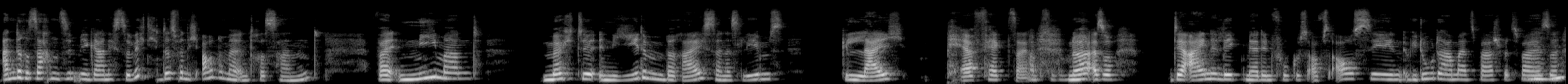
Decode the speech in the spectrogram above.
Andere Sachen sind mir gar nicht so wichtig. Und das finde ich auch nochmal interessant, weil niemand möchte in jedem Bereich seines Lebens gleich perfekt sein. Absolut. Ne? Also der eine legt mehr den Fokus aufs Aussehen, wie du damals beispielsweise, mhm.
